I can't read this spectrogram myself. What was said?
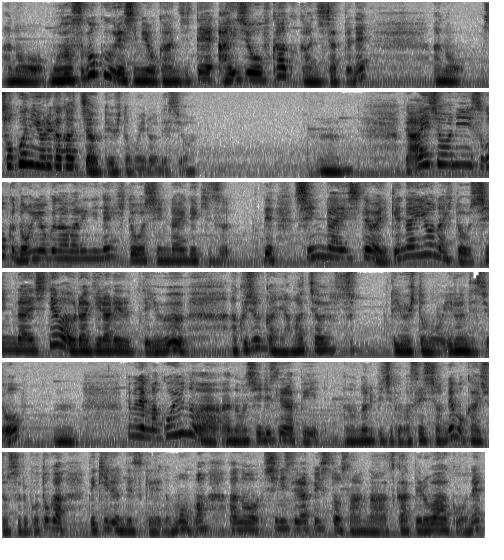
あのものすごく嬉しみを感じて愛情を深く感じちゃってねあのそこに寄りかかっちゃうっていう人もいるんですよ。うん、で愛情にすごく貪欲な割にね人を信頼できずで信頼してはいけないような人を信頼しては裏切られるっていう悪循環にはまっちゃうっていう人もいるんですよ。うんでもね、まあ、こういうのはあの心理セラピーあののりぴ塾のセッションでも解消することができるんですけれども、まあ、あの心理セラピストさんが扱っているワークをね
